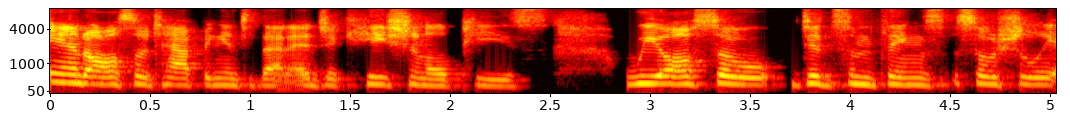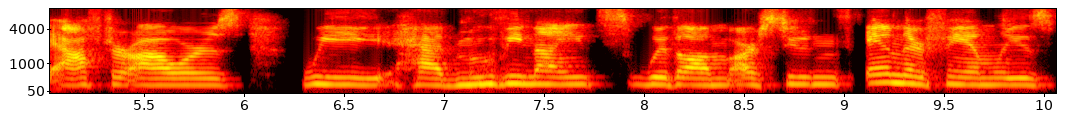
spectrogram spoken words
and also tapping into that educational piece. We also did some things socially after hours. We had movie nights with um, our students and their families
